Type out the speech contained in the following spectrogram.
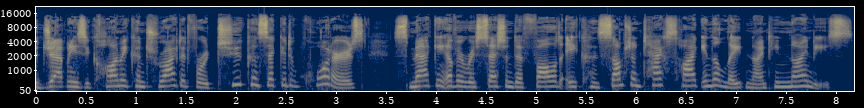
The Japanese economy contracted for two consecutive quarters, smacking of a recession that followed a consumption tax hike in the late 1990s.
